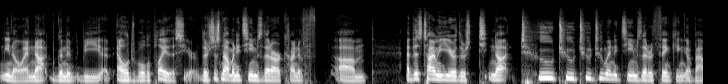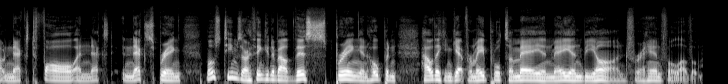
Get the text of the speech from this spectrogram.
you know and not going to be eligible to play this year. There's just not many teams that are kind of um, at this time of year, there's t- not too too too too many teams that are thinking about next fall and next next spring. Most teams are thinking about this spring and hoping how they can get from April to May and May and beyond for a handful of them.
